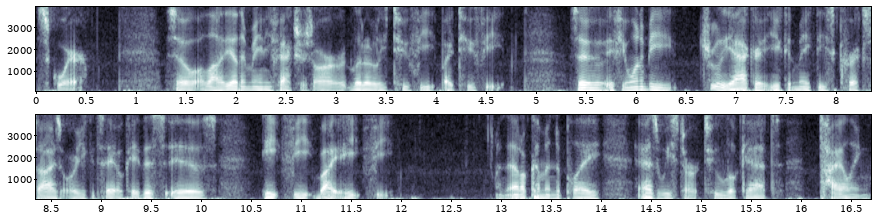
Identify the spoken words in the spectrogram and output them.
square. So a lot of the other manufacturers are literally 2 feet by 2 feet. So if you want to be truly accurate, you can make these correct size, or you could say, okay, this is 8 feet by 8 feet. And that'll come into play as we start to look at tiling.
